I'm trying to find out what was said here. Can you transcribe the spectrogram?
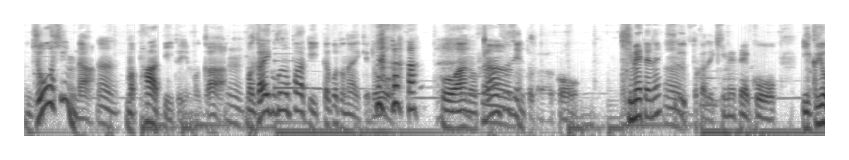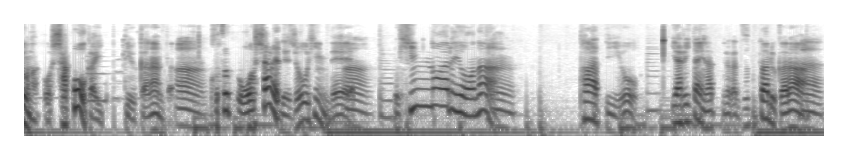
う。上品な、うん。まあ、パーティーというのか、うんまあ、外国のパーティー行ったことないけど、こう、あの、フランス人とかがこう、決めてね、うんスーツとかで決めて、こう、行くような、こう、社交会っていうかなんだ、うん。こう、ちょっとおしゃれで上品で、うん。品のあるようう。なんパーティーをやりたいなっていうのがずっとあるから、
